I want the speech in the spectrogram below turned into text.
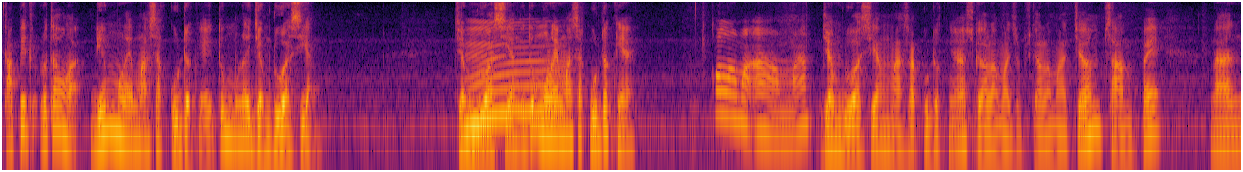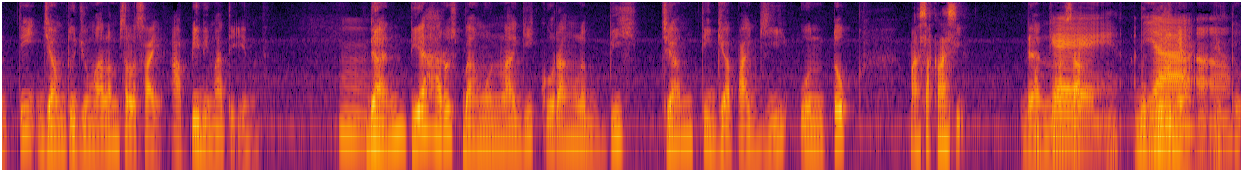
Tapi lu tahu nggak? Dia mulai masak gudegnya itu mulai jam 2 siang. Jam 2 siang itu mulai masak gudegnya. Kok lama amat? Jam 2 siang masak gudegnya segala macam segala macam sampai nanti jam 7 malam selesai, api dimatiin. Hmm. Dan dia harus bangun lagi kurang lebih jam 3 pagi untuk masak nasi dan Oke. masak buburnya Ya, uh-uh. gitu.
